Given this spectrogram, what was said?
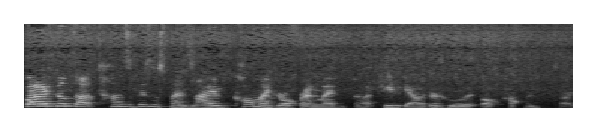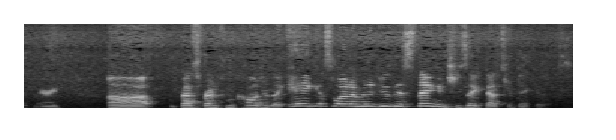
But I've built out tons of business plans and I call my girlfriend, my uh, Katie Gallagher, who, oh, Kaufman, sorry, married, uh, best friend from college. and be like, hey, guess what? I'm going to do this thing. And she's like, that's ridiculous.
